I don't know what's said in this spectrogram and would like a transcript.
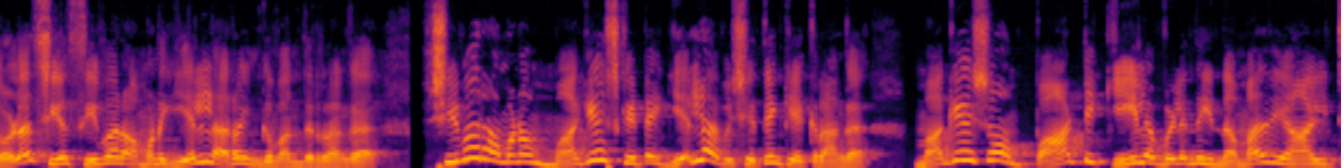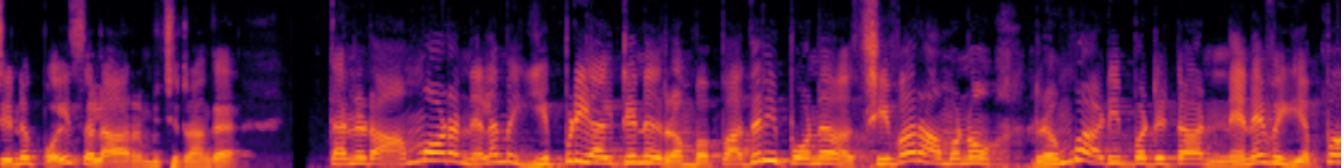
துளசியும் சிவராமனும் எல்லாரும் இங்கே வந்துடுறாங்க. சிவராமனும் மகேஷ் கிட்ட எல்லா விஷயத்தையும் கேட்குறாங்க மகேஷும் பாட்டி கீழே விழுந்து இந்த மாதிரி ஆயிட்டுன்னு பொய் சொல்ல ஆரம்பிச்சிடுறாங்க. தன்னோட அம்மாவோட நிலைமை இப்படி ஆயிட்டுன்னு ரொம்ப பதறி போன சிவராமனும் ரொம்ப அடிபட்டுட்டா நினைவு எப்போ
